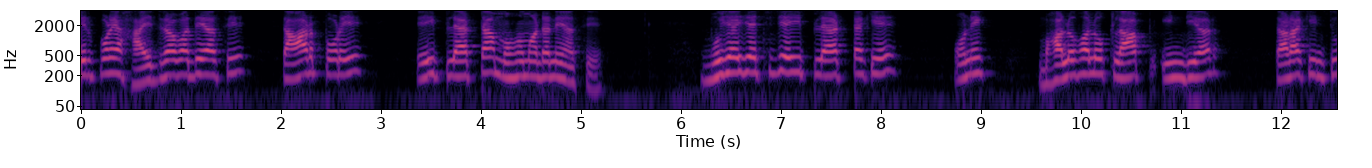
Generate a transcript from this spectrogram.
এরপরে হায়দ্রাবাদে আসে, তারপরে এই প্লেয়ারটা মোহামেডানে আসে। বোঝাই যাচ্ছে যে এই প্লেয়ারটাকে অনেক ভালো ভালো ক্লাব ইন্ডিয়ার, তারা কিন্তু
